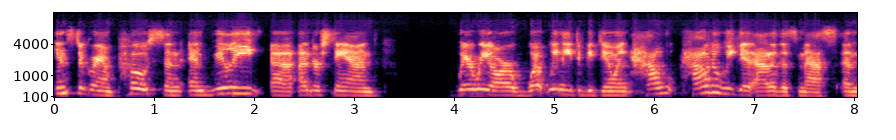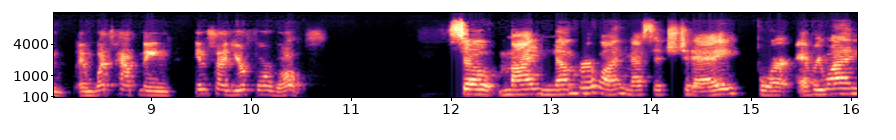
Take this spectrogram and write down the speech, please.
Instagram posts and, and really uh, understand where we are, what we need to be doing, how, how do we get out of this mess and, and what's happening inside your four walls? So, my number one message today for everyone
